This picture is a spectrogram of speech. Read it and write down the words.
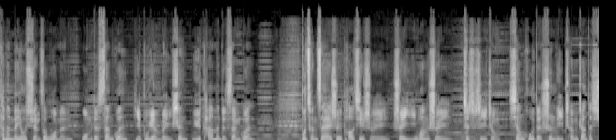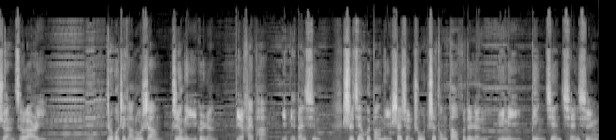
他们没有选择我们，我们的三观也不愿委身于他们的三观。不存在谁抛弃谁，谁遗忘谁，这只是一种相互的顺理成章的选择而已。如果这条路上只有你一个人，别害怕，也别担心，时间会帮你筛选出志同道合的人，与你并肩前行。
